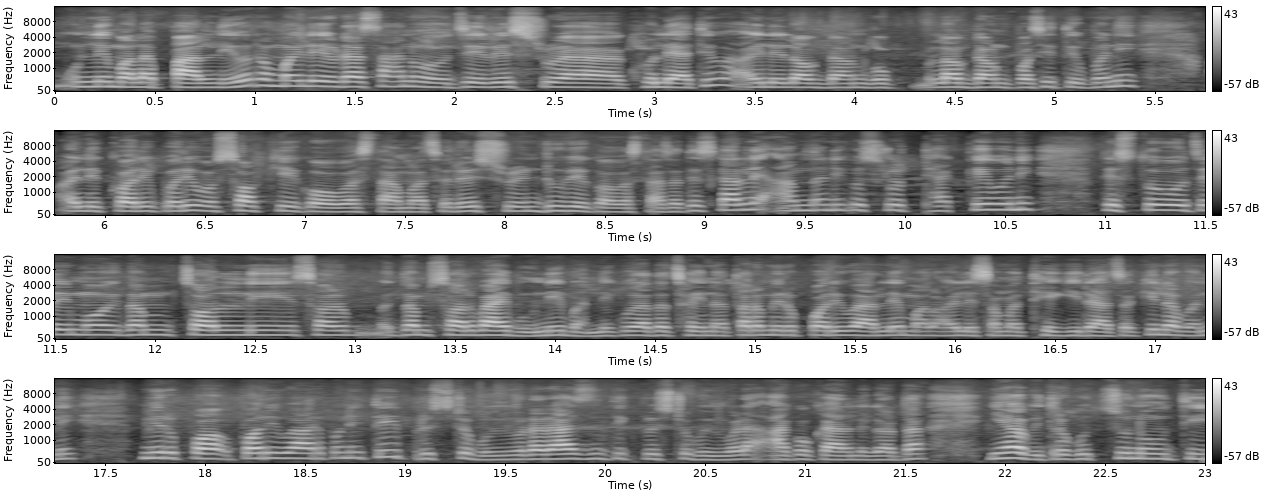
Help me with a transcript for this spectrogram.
उनले मलाई पाल्ने हो र मैले एउटा सानो चाहिँ रेस्टुरेन्ट खोलेको थियो। अहिले लकडाउनको लकडाउन पछि त्यो पनि अहिले करिब करिब सकिएको अवस्थामा छ। रेस्टुरेन्ट डुबेको अवस्था छ। त्यस कारणले आम्दानीको स्रोत ठ्याक्कै पनि त्यस्तो चाहिँ म एकदम चल्ने सर एकदम सर्भाइभ हुने भन्ने कुरा त छैन। तर मेरो परिवारले मलाई अहिलेसम्म थेगिरहेछ किनभने मेरो प परिवार पनि त्यही पृष्ठभूमिबाट राजनीतिक पृष्ठभूमिबाट आएको कारणले गर्दा यहाँभित्रको चुनौती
